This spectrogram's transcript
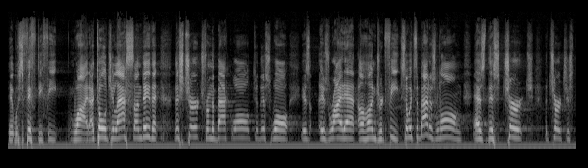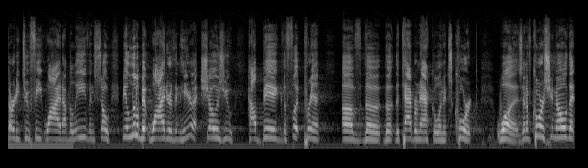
it was 50 feet wide. I told you last Sunday that this church from the back wall to this wall is, is right at 100 feet. So it's about as long as this church. The church is 32 feet wide, I believe, and so be a little bit wider than here. That shows you how big the footprint of the, the, the tabernacle and its court was. And of course, you know that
